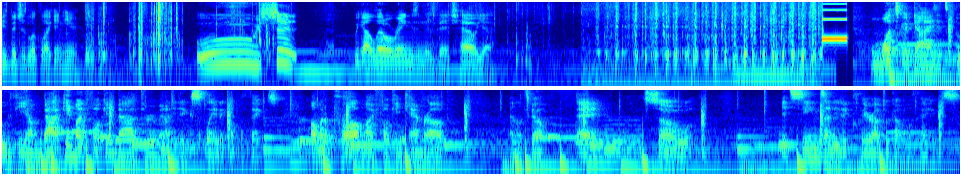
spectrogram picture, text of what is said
These bitches look like in here. Ooh, shit. We got little rings in this bitch. Hell yeah. What's good, guys? It's Boothy. I'm back in my fucking bathroom and I need to explain a couple things. I'm gonna prop my fucking camera up and let's go. Hey, so it seems I need to clear up a couple things.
